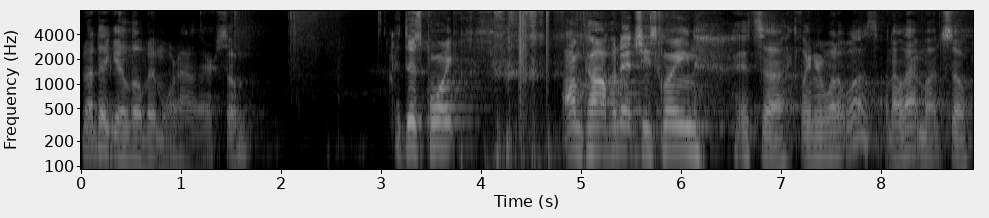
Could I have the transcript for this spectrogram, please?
but I did get a little bit more out of there. So at this point, I'm confident she's clean. It's uh, cleaner than what it was. I know that much. So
